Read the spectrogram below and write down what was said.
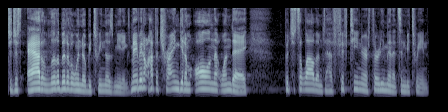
To just add a little bit of a window between those meetings. Maybe I don't have to try and get them all in that one day, but just allow them to have 15 or 30 minutes in between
